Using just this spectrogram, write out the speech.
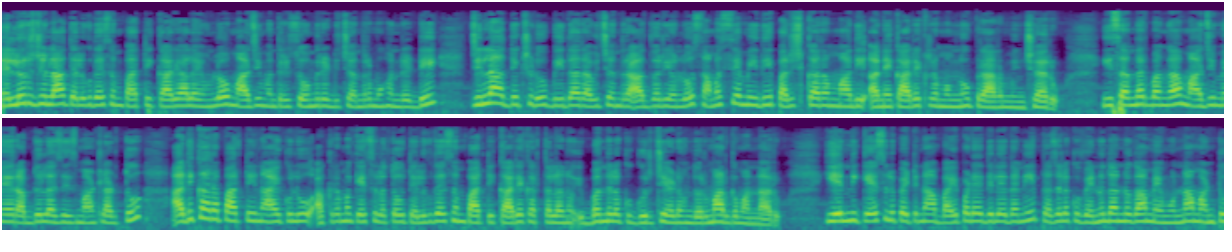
నెల్లూరు జిల్లా తెలుగుదేశం పార్టీ కార్యాలయంలో మాజీ మంత్రి సోమిరెడ్డి చంద్రమోహన్ రెడ్డి జిల్లా అధ్యక్షుడు బీదా రవిచంద్ర ఆధ్వర్యంలో సమస్య మీది పరిష్కారం మాది అనే కార్యక్రమంను ప్రారంభించారు. ఈ సందర్భంగా మాజీ మేయర్ అబ్దుల్ అజీజ్ మాట్లాడుతూ అధికార పార్టీ నాయకులు అక్రమ కేసులతో తెలుగుదేశం పార్టీ కార్యకర్తలను ఇబ్బందులకు గురిచేయడం దుర్మార్గం దుర్మార్గమన్నారు ఎన్ని కేసులు పెట్టినా భయపడేది లేదని ప్రజలకు వెన్నుదన్నుగా మేమున్నామంటూ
